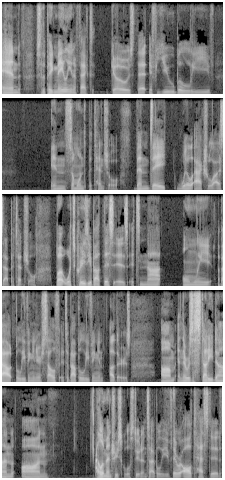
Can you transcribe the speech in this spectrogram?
and so the Pygmalion effect goes that if you believe in someone's potential, then they will actualize that potential. But what's crazy about this is it's not only about believing in yourself, it's about believing in others. Um, and there was a study done on elementary school students, I believe. They were all tested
